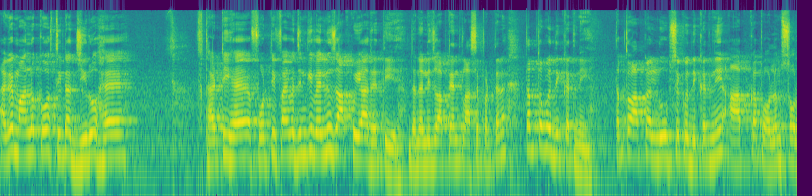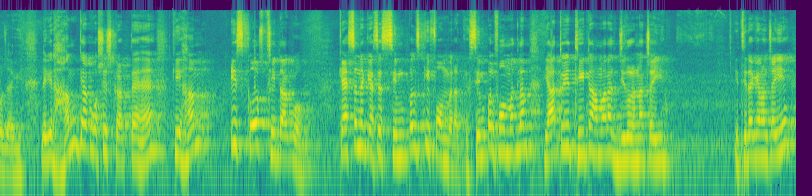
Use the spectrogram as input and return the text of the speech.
अगर मान लो कॉस थीटा ज़ीरो है थर्टी है फोर्टी फाइव है, जिनकी वैल्यूज़ आपको याद रहती है जनरली जो आप टेंथ क्लास से पढ़ते हैं तब तो कोई दिक्कत नहीं है। तब तो आपका लूप से कोई दिक्कत नहीं है आपका प्रॉब्लम सॉल्व हो जाएगी। लेकिन हम क्या कोशिश करते हैं कि हम इस कोस थीटा को कैसे न कैसे सिंपल्स की फॉर्म में रखें। सिंपल फॉर्म मतलब या तो ये थीटा हमारा ज़ीरो रहना चाहिए थीटा क्या होना चाहिए,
